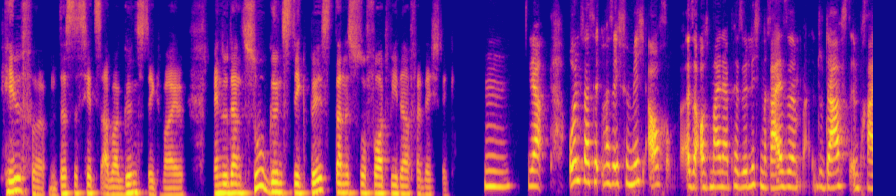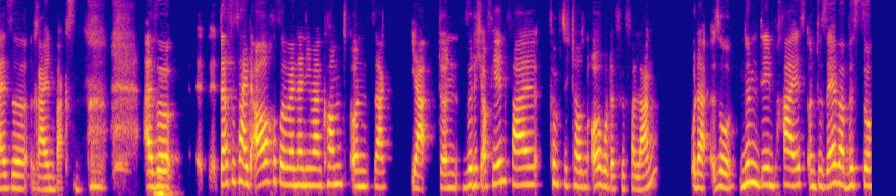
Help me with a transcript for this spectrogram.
Hilfe, das ist jetzt aber günstig, weil wenn du dann zu günstig bist, dann ist sofort wieder verdächtig. Hm. Ja, und was, was ich für mich auch, also aus meiner persönlichen Reise, du darfst in Preise reinwachsen. Also ja. Äh, das ist halt auch so, wenn dann jemand kommt und sagt, ja, dann würde ich auf jeden Fall 50.000 Euro dafür verlangen. Oder so, nimm den Preis und du selber bist so,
